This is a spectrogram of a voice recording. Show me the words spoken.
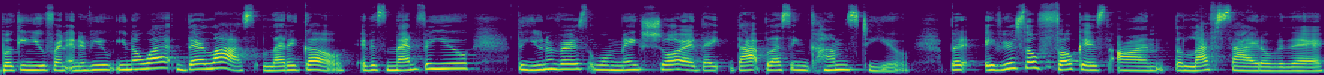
booking you for an interview, you know what? They're lost. Let it go. If it's meant for you, the universe will make sure that that blessing comes to you. But if you're so focused on the left side over there,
